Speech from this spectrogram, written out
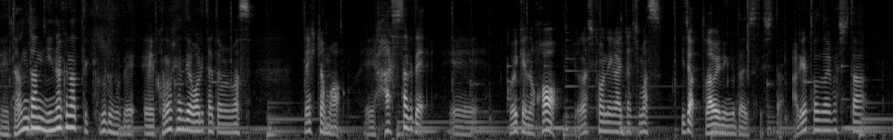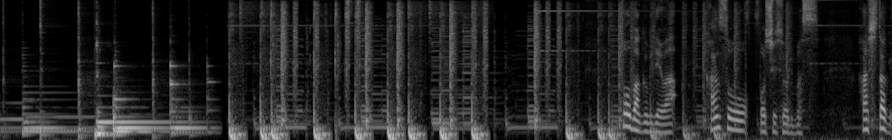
えーだんだん似なくなってくるので、えーこの辺で終わりたいと思います。ぜひとも、えハッシュタグで、えご意見の方よろしくお願いいたします。以上、トラベリングダイスでした。ありがとうございました。当番組では感想を募集しております。ハッシュタグ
